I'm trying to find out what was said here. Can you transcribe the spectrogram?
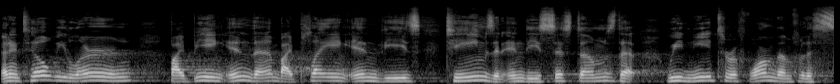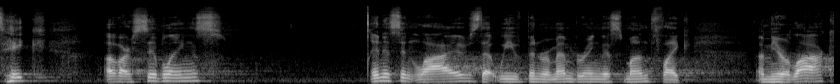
And until we learn by being in them, by playing in these teams and in these systems, that we need to reform them for the sake of our siblings, innocent lives that we've been remembering this month, like Amir Locke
